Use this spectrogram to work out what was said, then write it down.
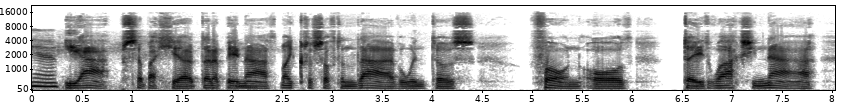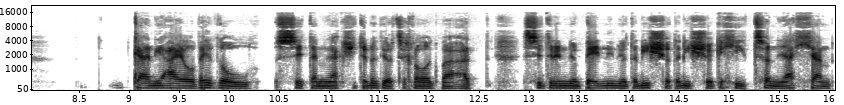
yeah. i apps a falle dyna be nath Microsoft yn dda efo Windows Phone oedd dweud well actually na gan i ail feddwl sut da ni'n actually defnyddio'r technolog yma a sut yn union be'n union da ni isio da ni isio gallu tynnu allan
